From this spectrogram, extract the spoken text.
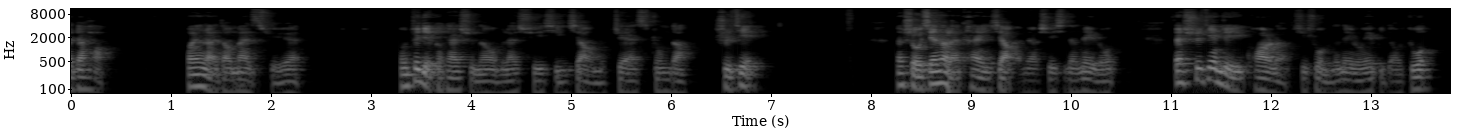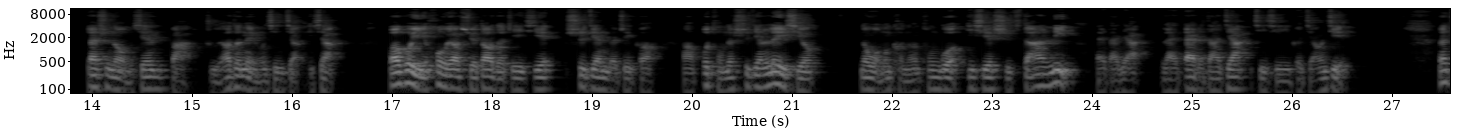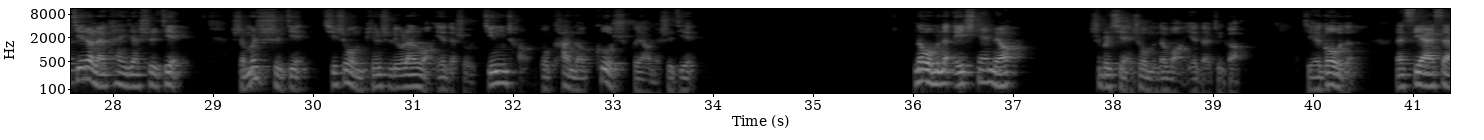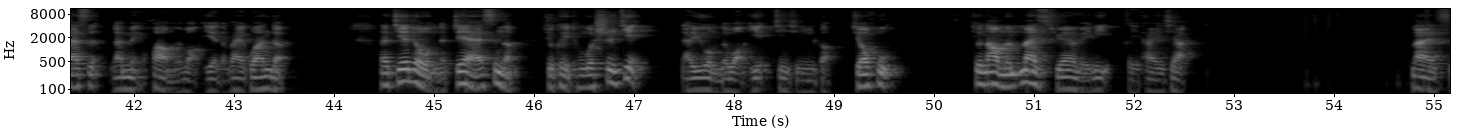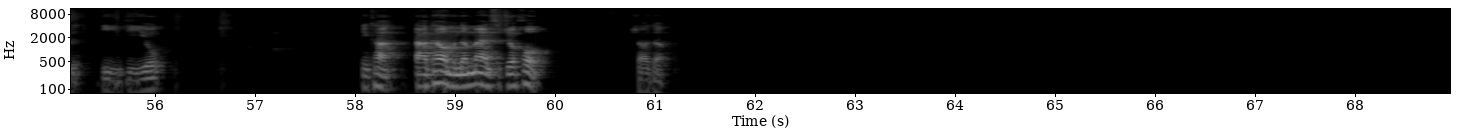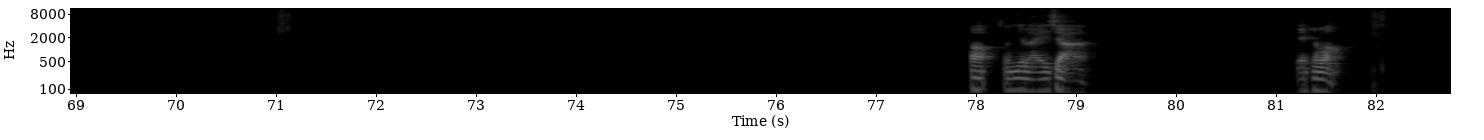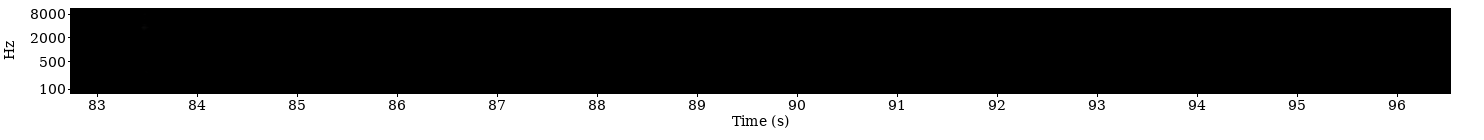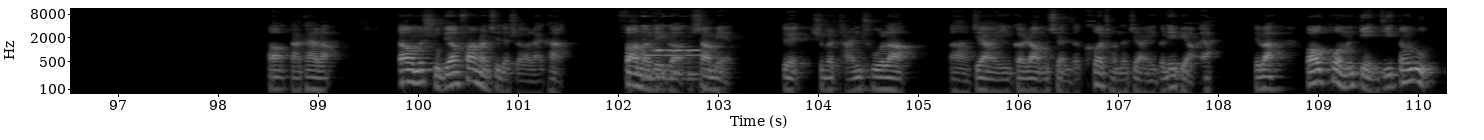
大家好，欢迎来到 Math 学院。从这节课开始呢，我们来学习一下我们 JS 中的事件。那首先呢，来看一下我们要学习的内容。在事件这一块呢，其实我们的内容也比较多，但是呢，我们先把主要的内容先讲一下，包括以后要学到的这些事件的这个啊不同的事件类型。那我们可能通过一些实际的案例来大家来带着大家进行一个讲解。那接着来看一下事件。什么是事件？其实我们平时浏览网页的时候，经常都看到各式各样的事件。那我们的 HTML 是不是显示我们的网页的这个结构的？那 CSS 来美化我们网页的外观的？那接着我们的 JS 呢，就可以通过事件来与我们的网页进行一个交互。就拿我们 Math 学院为例，可以看一下 Math edu。你看，打开我们的 Max 之后，稍等，好，重新来一下啊，连上网。好，打开了。当我们鼠标放上去的时候，来看，放到这个上面，对，是不是弹出了啊？这样一个让我们选择课程的这样一个列表呀，对吧？包括我们点击登录，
